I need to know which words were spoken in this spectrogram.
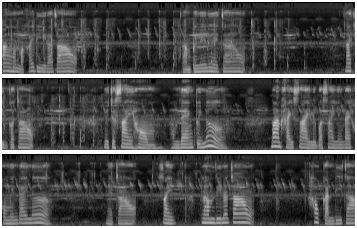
ตั้งมันบักค่อยดีแล้วเจ้าตำไปเรื่อยๆเจ้า น่ากินก็เจ้า เดี๋ยวจะใส่หอมหอมแดงตัวเนอร์ บ้านไข่ใส่หรือบ่ใส่อย่างใดคอมเมนต์ได้เนอร์เนี่ยเจ้า ใส่ลำดีนะเจ้า เข้ากันดีเจ้า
